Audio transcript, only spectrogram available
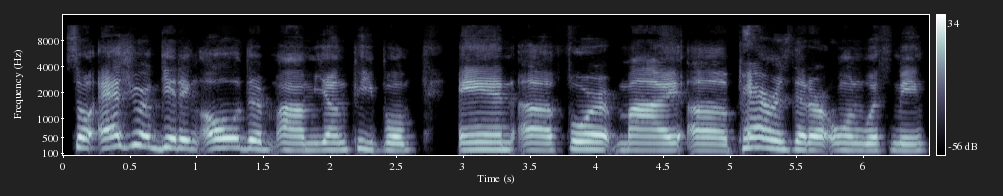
So as you're getting older, um, young people, and uh, for my uh, parents that are on with me,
